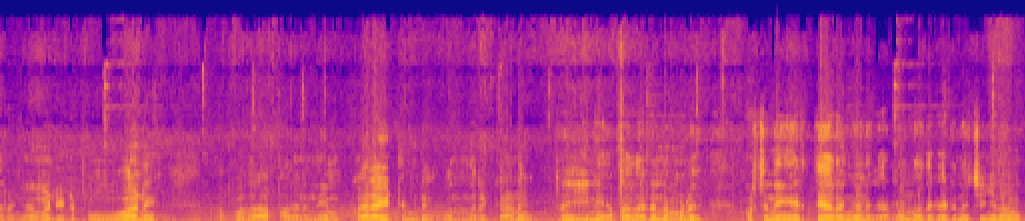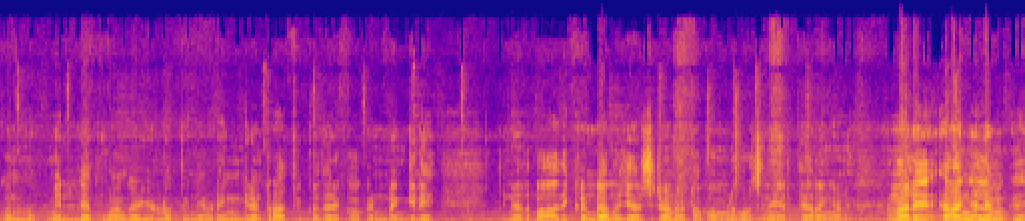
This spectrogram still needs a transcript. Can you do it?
ഇറങ്ങാൻ വേണ്ടിയിട്ട് പോവുകയാണ് അപ്പോൾ ഇതാ പതിനൊന്നേ മുക്കാലായിട്ടുണ്ട്. ഒന്നരക്കാണ് ട്രെയിൻ അപ്പോൾ അതായത് നമ്മൾ കുറച്ച് നേരത്തെ ഇറങ്ങുകയാണ് കാരണം ഒന്നാമത്തെ കാര്യം എന്ന് വെച്ച് കഴിഞ്ഞാൽ നമുക്കൊന്ന് മെല്ലെ പോകാൻ കഴിയുള്ളൂ. പിന്നെ എവിടെയെങ്കിലും ട്രാഫിക്കോ തിരക്കോ ഒക്കെ ഉണ്ടെങ്കിൽ പിന്നെ അത് ബാധിക്കണ്ടെന്ന് വിചാരിച്ചിട്ടാണ് കേട്ടോ. അപ്പോൾ നമ്മൾ കുറച്ച് നേരത്തെ ഇറങ്ങുകയാണ് എന്നാൽ ഇറങ്ങല്ലേ നമുക്ക്?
